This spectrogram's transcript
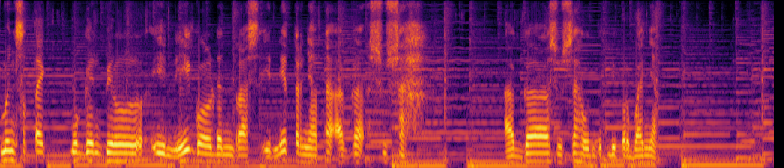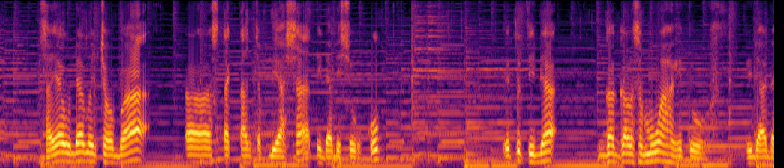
mensetek bougainville ini golden rush ini ternyata agak susah. Agak susah untuk diperbanyak. Saya udah mencoba uh, stek tancap biasa tidak disungkup. Itu tidak gagal semua gitu tidak ada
